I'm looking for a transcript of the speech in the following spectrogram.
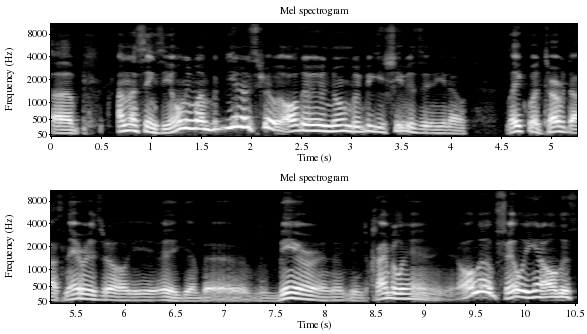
Uh, I'm not saying it's the only one, but you know it's true. All the normally big yeshivas, you know, Lakewood, Torvadas, Ner Israel, uh, Beer, Chaim Berlin, all the Philly, you know, all this,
